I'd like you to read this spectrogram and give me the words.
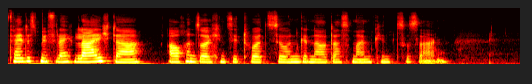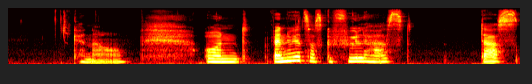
fällt es mir vielleicht leichter, auch in solchen Situationen genau das meinem Kind zu sagen. Genau. Und wenn du jetzt das Gefühl hast, das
